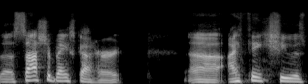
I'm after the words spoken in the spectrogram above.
Uh, Sasha Banks got hurt. Uh, I think she was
